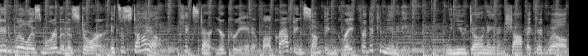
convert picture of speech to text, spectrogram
Goodwill is more than a store, it's a style. Kickstart your creative while crafting something great for the community. When you donate and shop at Goodwill,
